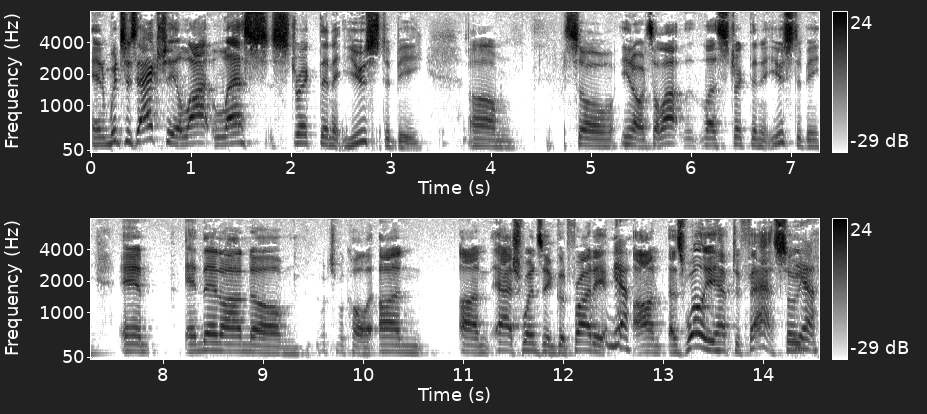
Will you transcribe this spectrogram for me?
and which is actually a lot less strict than it used to be. Um, so you know, it's a lot less strict than it used to be, and and then on um, what you call it on on Ash Wednesday and Good Friday. Yeah. On as well, you have to fast. So Yeah.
